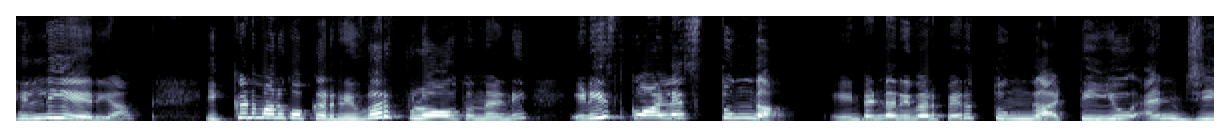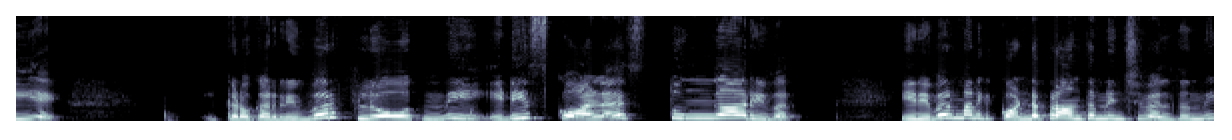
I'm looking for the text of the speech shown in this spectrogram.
hilly area. ఇక్కడ మనకు ఒక రివర్ ఫ్లో అవుతుందండి. It is called as Tunga. ఏంటంటే రివర్ పేరు Tunga T U N G A ఇక్కడ ఒక రివర్ ఫ్లో అవుతుంది. It is called as Tunga river ఈ రివర్ మనకి కొండ ప్రాంతం నుంచి వెళ్తుంది.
